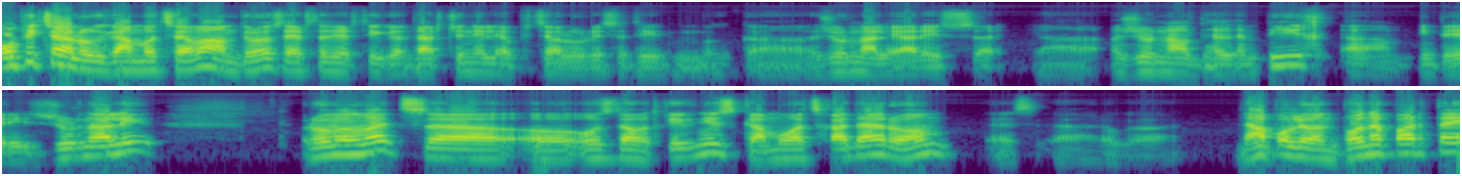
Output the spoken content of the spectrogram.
ოფიციალური გამოცემა ამ დროს ერთადერთი დარჩენილი ოფიციალური ესეთი ჟურნალი არის ჟურნალ დელემპიხ იმპერიის ჟურნალი რომელმაც 24 ივნის გამოაცხადა რომ ეს ნაპოლეონ ბონაპარტე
